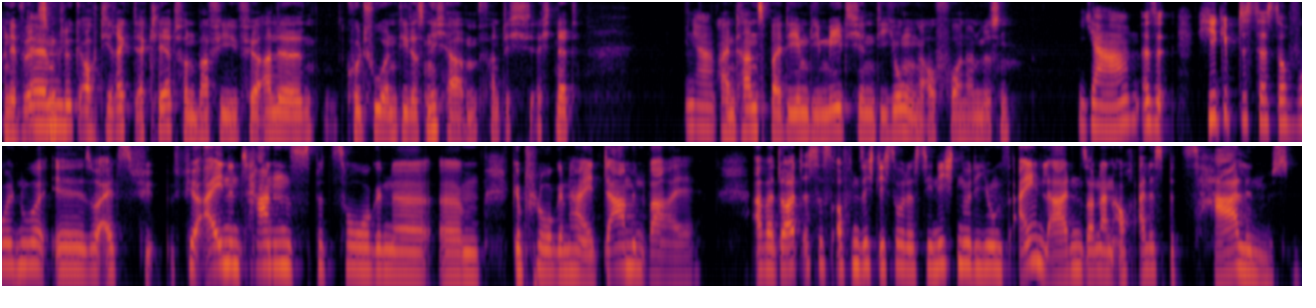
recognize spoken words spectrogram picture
Und er wird ähm, zum Glück auch direkt erklärt von Buffy für alle Kulturen, die das nicht haben. Fand ich echt nett. Ja. Ein Tanz, bei dem die Mädchen die Jungen auffordern müssen. Ja, also hier gibt es das doch wohl nur äh, so als für, für einen Tanz bezogene ähm, Gepflogenheit, Damenwahl. Aber dort ist es offensichtlich so, dass die nicht nur die Jungs einladen, sondern auch alles bezahlen müssen.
